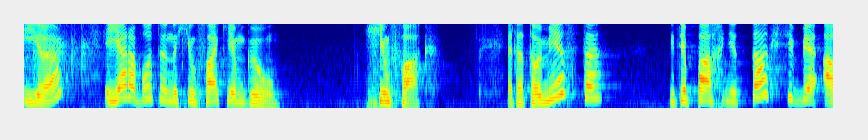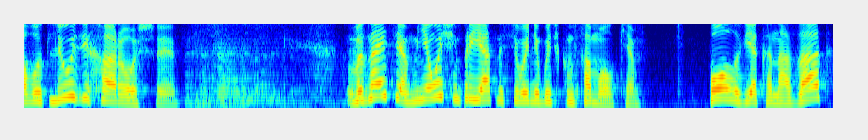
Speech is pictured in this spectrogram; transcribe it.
Ира, и я работаю на химфаке МГУ. Химфак – это то место, где пахнет так себе, а вот люди хорошие. Вы знаете, мне очень приятно сегодня быть в комсомолке. Пол века назад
